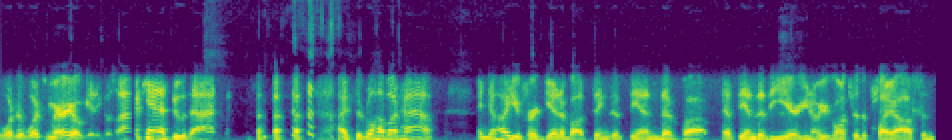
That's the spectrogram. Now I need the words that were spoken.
What what's Mario getting? He goes, I can't do that. I said, well, how about half? And you know how you forget about things at the end of uh, at the end of the year. You know, you're going through the playoffs, and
